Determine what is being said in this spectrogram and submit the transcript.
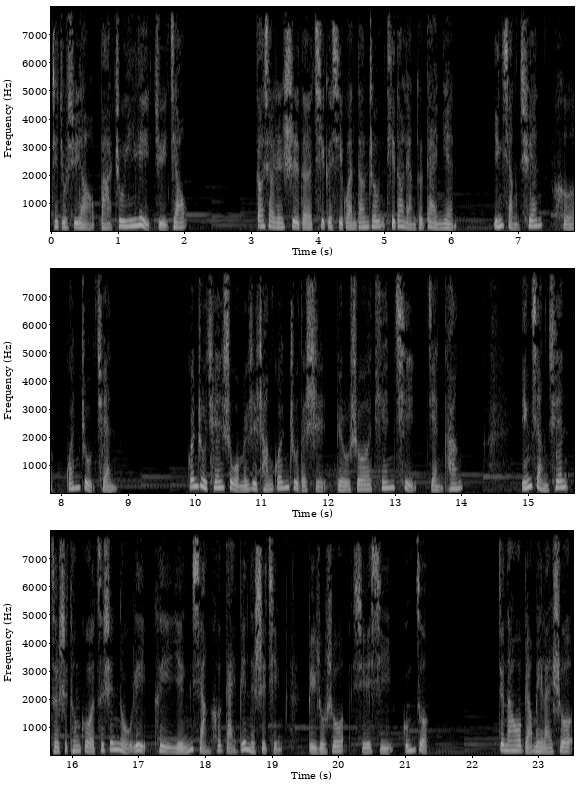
这就需要把注意力聚焦。高效人士的七个习惯当中提到两个概念：影响圈和关注圈。关注圈是我们日常关注的事，比如说天气、健康；影响圈则是通过自身努力可以影响和改变的事情，比如说学习、工作。就拿我表妹来说，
